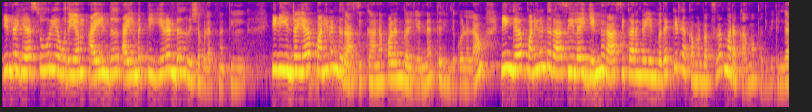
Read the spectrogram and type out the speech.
இன்றைய சூரிய உதயம் ஐந்து ஐம்பத்தி இரண்டு ரிஷபலக்னத்தில் இனி இன்றைய பனிரெண்டு ராசிக்கான பலன்கள் என்ன தெரிந்து கொள்ளலாம். நீங்க பனிரெண்டு ராசியில என்ன ராசிக்காரங்க என்பதை கீழே கமெண்ட் பாக்ஸ்ல மறக்காம பதிவிடுங்க.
